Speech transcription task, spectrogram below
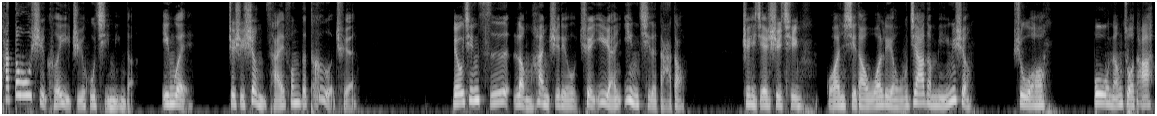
他都是可以直呼其名的，因为这是圣才峰的特权。柳青瓷冷汗直流，却依然硬气的答道。这件事情关系到我柳家的名声，恕我不能作答。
